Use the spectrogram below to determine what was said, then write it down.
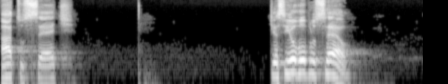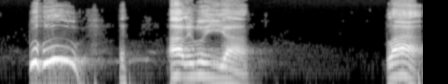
Atos 7. Que assim eu vou para o céu. Uhul! Aleluia! Lá,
